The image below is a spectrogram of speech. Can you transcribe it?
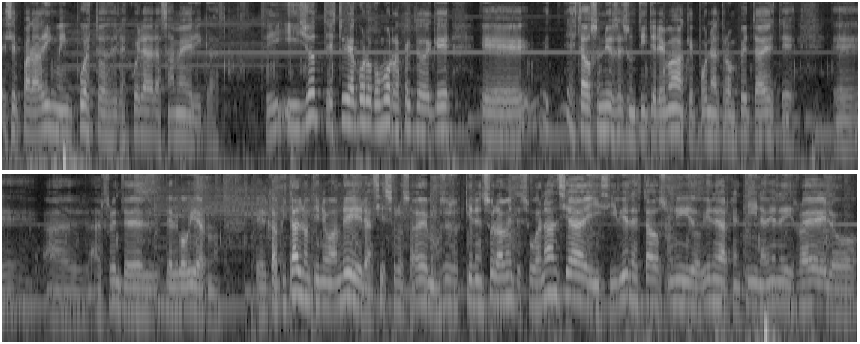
ese paradigma impuesto desde la Escuela de las Américas. ¿Sí? Y yo estoy de acuerdo con vos respecto de que eh, Estados Unidos es un títere más que pone al trompeta este eh, al, frente del, gobierno. El capital no tiene banderas, y eso lo sabemos. Ellos quieren solamente su ganancia y si viene de Estados Unidos, viene de Argentina, viene de Israel o,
